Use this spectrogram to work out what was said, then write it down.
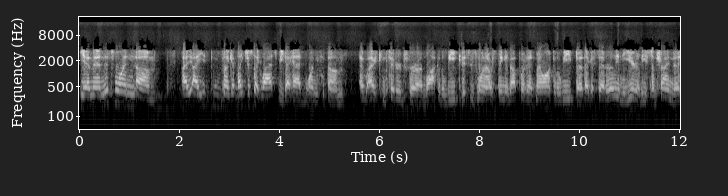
Yeah, man, this one, um, I, I like like just like last week, I had one um, I, I considered for a lock of the week. This is one I was thinking about putting as my lock of the week, but like I said, early in the year at least, I'm trying to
